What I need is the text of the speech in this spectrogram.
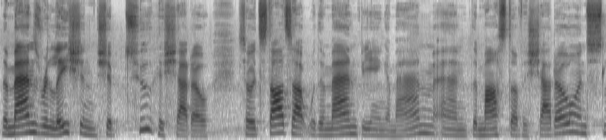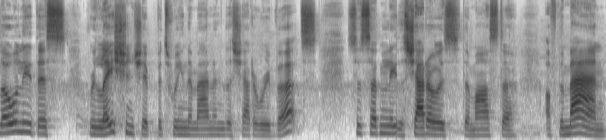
the man's relationship to his shadow. So it starts out with a man being a man and the master of his shadow, and slowly this relationship between the man and the shadow reverts. So suddenly the shadow is the master of the man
